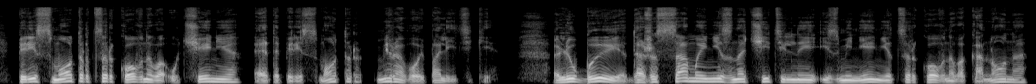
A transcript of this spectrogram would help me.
— пересмотр церковного учения — это пересмотр мировой политики. Любые, даже самые незначительные изменения церковного канона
